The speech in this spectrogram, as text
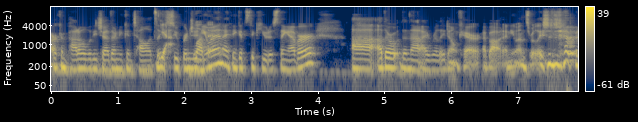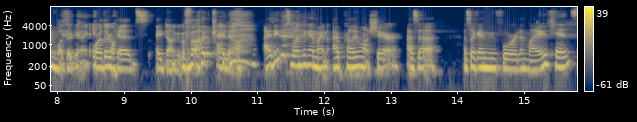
are compatible with each other and you can tell it's like Yeah, super genuine. I think it's the cutest thing ever. Uh, other than that, I really don't care about anyone's relationship and what they're doing or their kids. I don't give a fuck. I know. I think that's one thing I might, I probably won't share as a, as like I move forward in life. kids.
